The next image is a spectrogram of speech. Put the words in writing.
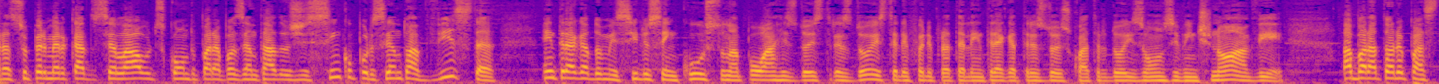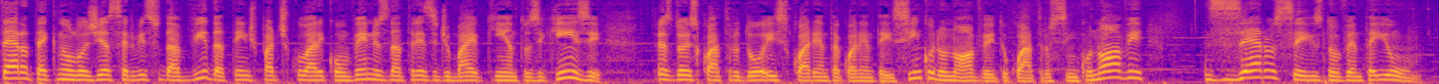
Para supermercado Celal, desconto para aposentados de 5% à vista. Entrega a domicílio sem custo na Poarres 232, telefone para teleentrega 3242 1129. Laboratório Pastera, tecnologia serviço da vida, atende particular e convênios na 13 de maio 515, 3242 4045 no 98459 0691.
